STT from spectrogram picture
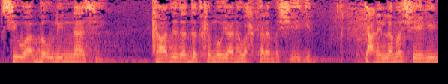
siwaa bowli nnaasi kaadida dadka mooyaane wax kale ma sheegin. Yani lama sheegin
